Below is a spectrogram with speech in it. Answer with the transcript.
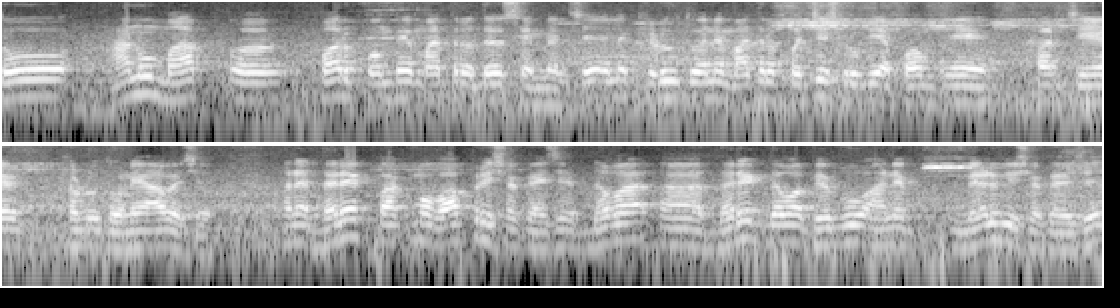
તો આનું માપ પર પંપે માત્ર દસ એમએલ છે એટલે ખેડૂતોને માત્ર પચીસ રૂપિયા પંપ એ ખર્ચ ખેડૂતોને આવે છે. અને દરેક પાકમાં વાપરી શકાય છે. દવા દરેક દવા ભેગું આને મેળવી શકાય છે.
